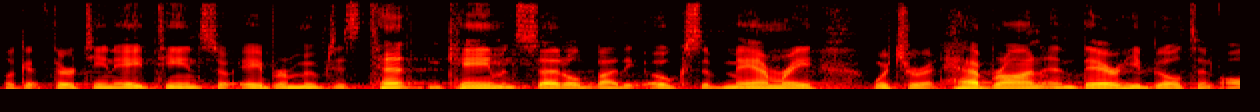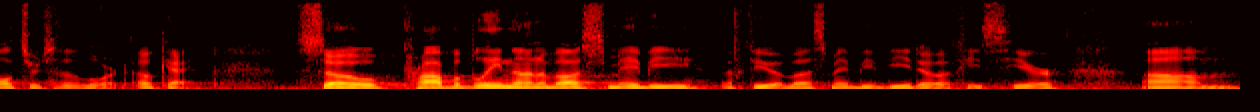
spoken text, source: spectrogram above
look at 13, 18. So Abram moved his tent and came and settled by the oaks of Mamre, which are at Hebron, and there he built an altar to the Lord. Okay. So, probably none of us, maybe a few of us, maybe Vito if he's here. Um,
